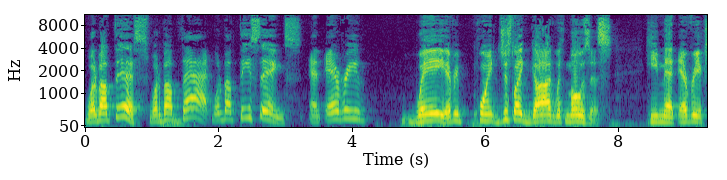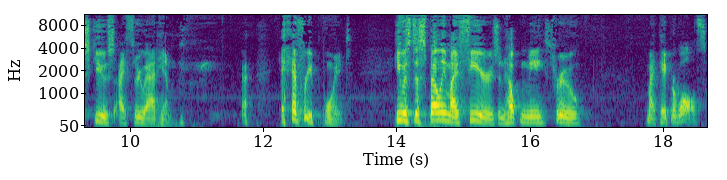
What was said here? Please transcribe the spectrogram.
What about this? What about that? What about these things? And every way, every point, just like God with Moses, he met every excuse I threw at him. every point. He was dispelling my fears and helping me through my paper walls.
